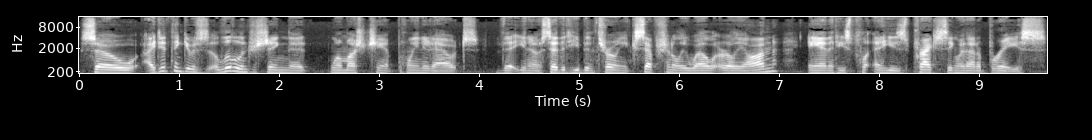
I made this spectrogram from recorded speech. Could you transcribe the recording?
So I did think it was a little interesting that Will Muschamp pointed out that you know said that he'd been throwing exceptionally well early on, and that he's pl- he's practicing without a brace.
